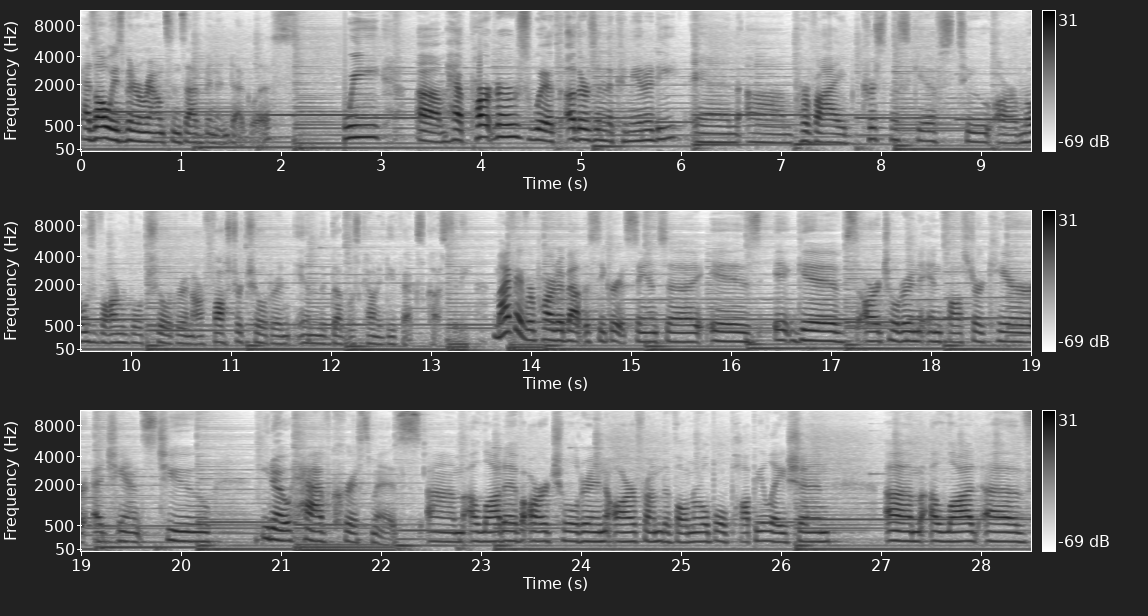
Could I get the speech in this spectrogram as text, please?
has always been around since I've been in Douglas. We um, have partners with others in the community and um, provide Christmas gifts to our most vulnerable children, our foster children in the Douglas County DFACS custody. My favorite part about the Secret Santa is it gives our children in foster care a chance to you know, have Christmas. Um, a lot of our children are from the vulnerable population. Um, a lot of,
